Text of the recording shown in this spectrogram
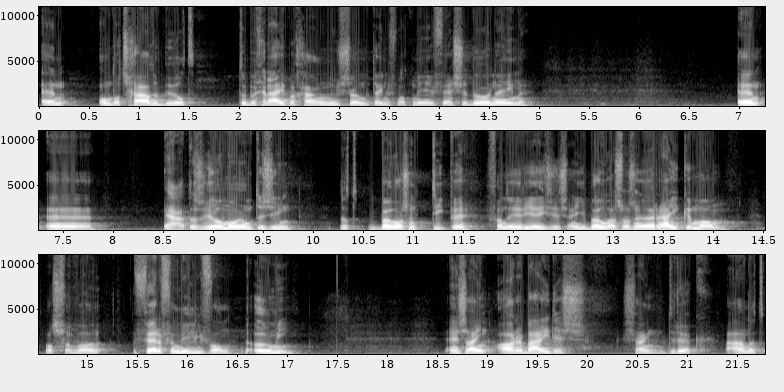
En om dat schaduwbeeld te begrijpen, gaan we nu zo meteen wat meer versen doornemen. En uh, ja, dat is heel mooi om te zien. Dat Boas een type van de Heer Jezus. En Boas was een rijke man, was van een ver familie van Naomi. En zijn arbeiders zijn druk aan het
